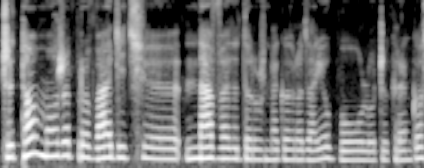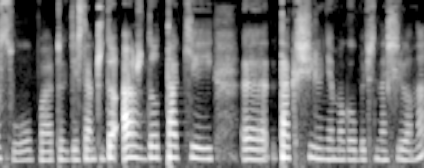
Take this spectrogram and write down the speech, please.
Czy to może prowadzić e, nawet do różnego rodzaju bólu, czy kręgosłupa, czy gdzieś tam, czy to aż do takiej, e, tak silnie mogą być nasilone?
